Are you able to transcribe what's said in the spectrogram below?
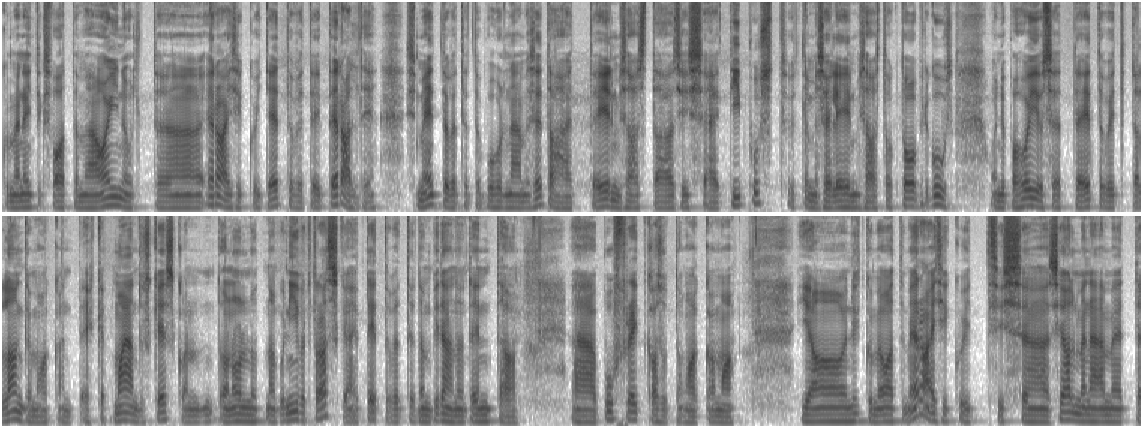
kui me näiteks vaatame ainult äh, eraisikuid ja ettevõtteid eraldi, siis me ettevõtete puhul näeme seda, et eelmise aasta siis tipust, ütleme see oli eelmise aasta oktoobrikuus, on juba hoiused ettevõtjatel langema hakanud, ehk et majanduskeskkond on olnud nagu niivõrd raske, et ettevõtted on pidanud enda puhvreid kasutama hakkama ja nüüd, kui me vaatame eraisikuid, siis äh, seal me näeme, et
